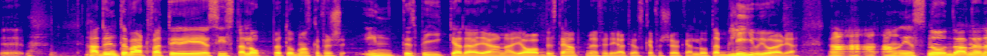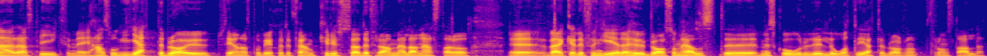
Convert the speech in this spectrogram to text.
Eh, hade det inte varit för att det är sista loppet och man ska inte spika där gärna. Jag har bestämt mig för det, att jag ska försöka låta bli att göra det. Men han, han, han är snuddande nära spik för mig. Han såg jättebra ut senast på V75, kryssade fram mellan hästar och eh, verkade fungera hur bra som helst eh, med skor och det låter jättebra från, från stallet.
